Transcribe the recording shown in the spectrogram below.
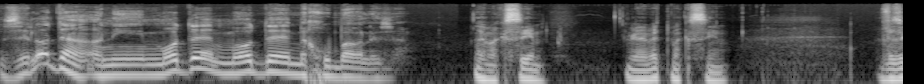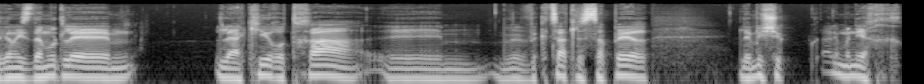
זה לא יודע, אני מאוד מאוד אה, מחובר לזה. זה מקסים, באמת מקסים. וזה גם הזדמנות ל... להכיר אותך אה, ו- וקצת לספר למי שאני מניח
